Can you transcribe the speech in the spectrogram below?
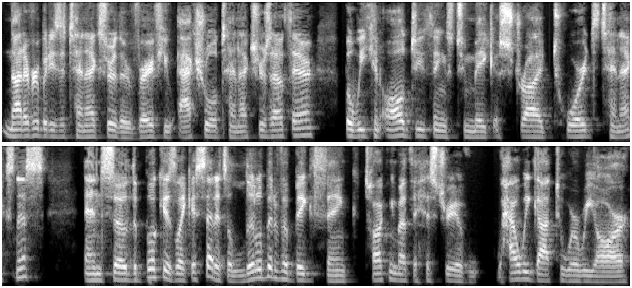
Not everybody's a 10xer there are very few actual 10xers out there but we can all do things to make a stride towards 10xness and so the book is like i said it's a little bit of a big think talking about the history of how we got to where we are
